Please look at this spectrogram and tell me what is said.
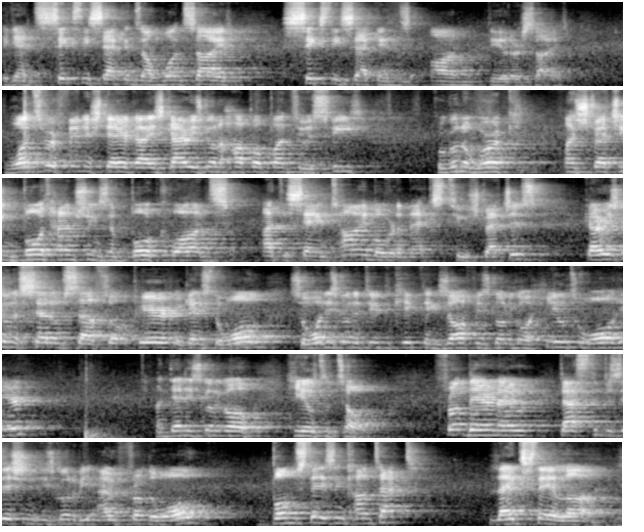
Again, 60 seconds on one side, 60 seconds on the other side. Once we're finished there, guys, Gary's going to hop up onto his feet. We're going to work on stretching both hamstrings and both quads at the same time over the next two stretches. Gary's going to set himself up here against the wall. So what he's going to do to kick things off, he's going to go heel to wall here. And then he's going to go heel to toe. From there now, that's the position he's going to be out from the wall. Bum stays in contact, legs stay long.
